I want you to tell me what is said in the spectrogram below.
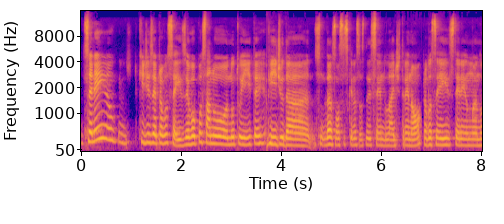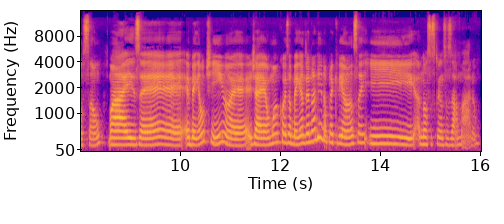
não sei nem o que dizer para vocês. Eu vou postar no, no Twitter vídeo da, das nossas crianças descendo lá de trenó, pra vocês terem uma noção. Mas é, é bem altinho, é, já é uma coisa bem adrenalina para criança e nossas crianças amaram.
